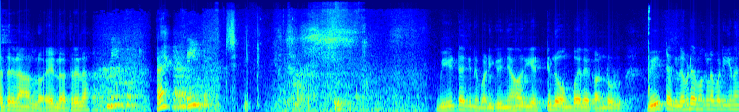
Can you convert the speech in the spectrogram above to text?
എത്രയില്ല ആറിലോ? ഏഴിലോ? എത്രയില്ല ഏ? ബിടെക്കിന് പഠിക്കും ഞാൻ ഒരു എട്ടിലോ ഒമ്പതിലോ കണ്ടുള്ളൂ. ബിടെക്കിൽ എവിടെ മക്കളെ പഠിക്കണേ?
